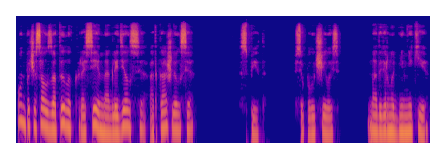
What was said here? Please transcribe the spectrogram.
Он почесал затылок, рассеянно огляделся, откашлялся. Спит. Все получилось. Надо вернуть дневники.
